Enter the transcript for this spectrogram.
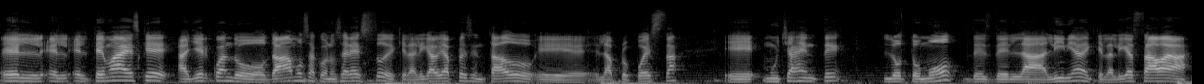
El, el, el, tema es que ayer cuando dábamos a conocer esto de que la liga había presentado eh, la propuesta, eh, mucha gente lo tomó desde la línea de que la liga estaba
